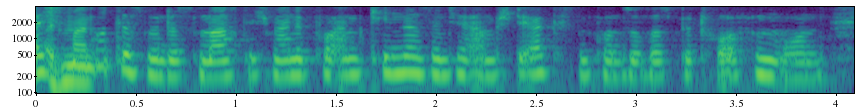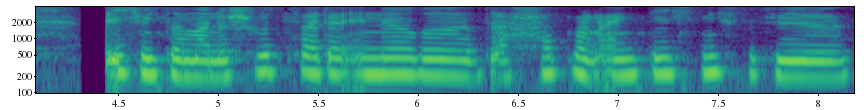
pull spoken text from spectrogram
Ich, ich finde gut, dass man das macht. Ich meine, vor allem Kinder sind ja am stärksten von sowas betroffen. Und wenn ich mich so an meine Schulzeit erinnere, da hat man eigentlich nicht so viel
